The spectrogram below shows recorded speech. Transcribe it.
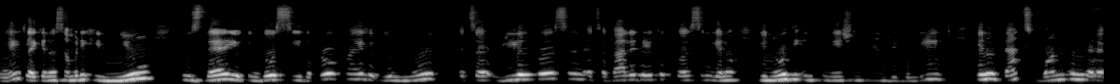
right? Like, you know, somebody he knew who's there. You can go see the profile. You know it's a real person. It's a validated person. You know, you know the information can be believed. You know, that's one thing that I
